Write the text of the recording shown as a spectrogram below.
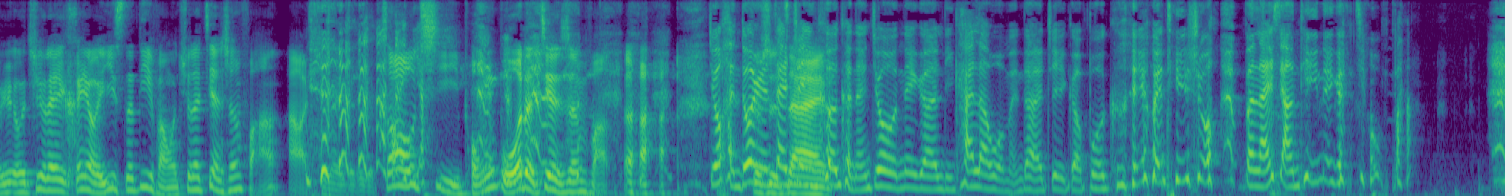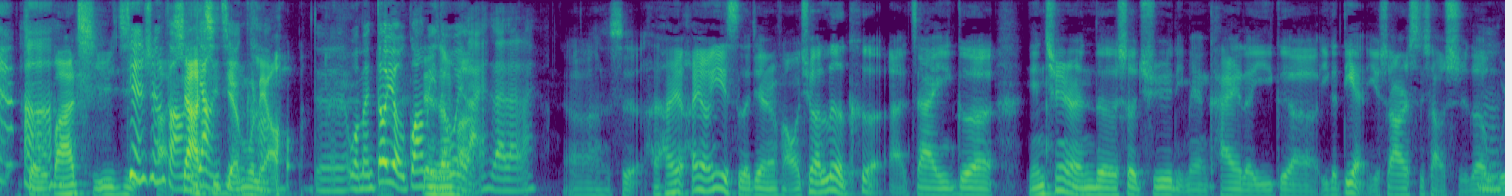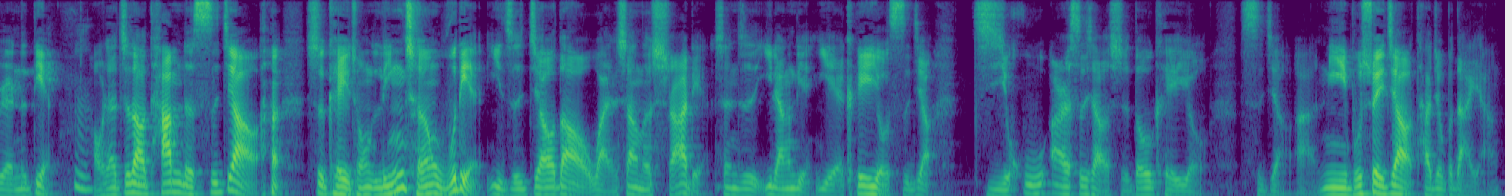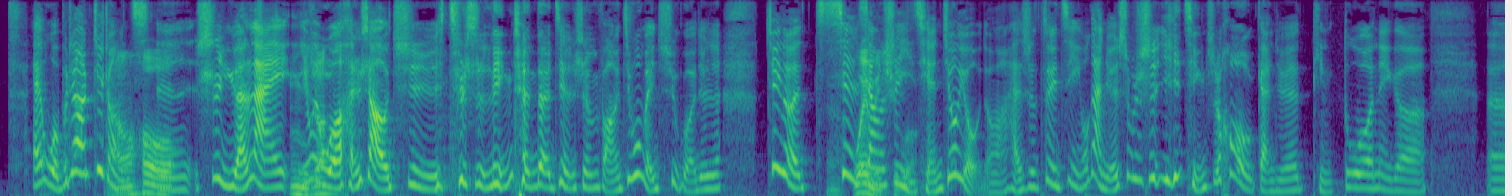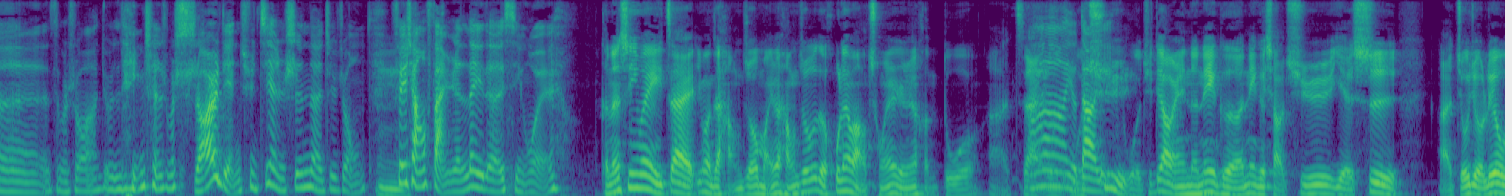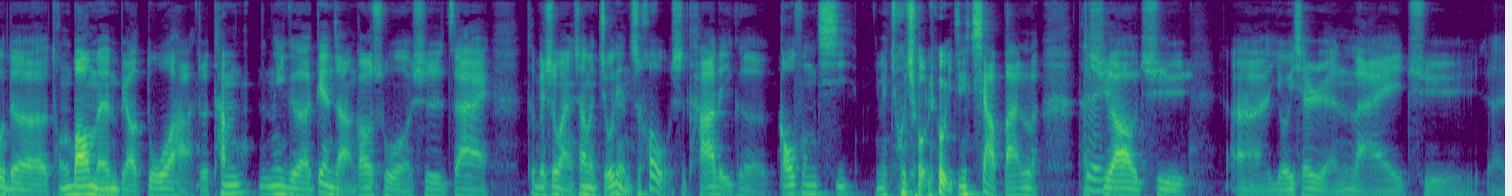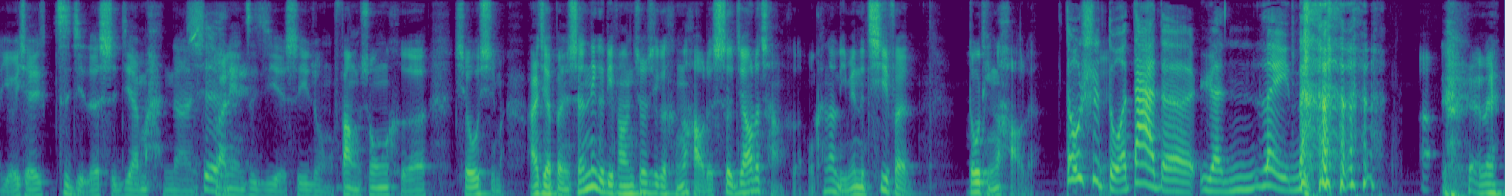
我我去了一个很有意思的地方，我去了健身房啊，去了一个这个 朝气蓬勃的健身房。就很多人在这一刻可能就那个离开了我们的这个播客，因为听说本来想听那个酒吧，酒吧奇遇记健身房下期节目聊。对，我们都有光明的未来。来来来。呃，是很很很有意思的健身房。我去了乐客啊，在一个年轻人的社区里面开的一个一个店，也是二十四小时的无人的店。嗯，我才知道他们的私教是可以从凌晨五点一直教到晚上的十二点，甚至一两点也可以有私教，几乎二十四小时都可以有私教啊！你不睡觉，他就不打烊。哎，我不知道这种嗯是原来，因为我很少去，就是凌晨的健身房，几乎没去过。就是这个现象是以前就有的吗？还是最近？我感觉是不是疫情之后，感觉挺多那个呃，怎么说，就是凌晨什么十二点去健身的这种非常反人类的行为。可能是因为在因为我在杭州嘛，因为杭州的互联网从业人员很多啊，在我去我去调研的那个那个小区也是。啊，九九六的同胞们比较多哈，就是他们那个店长告诉我是在，特别是晚上的九点之后是他的一个高峰期，因为九九六已经下班了，他需要去呃有一些人来去呃有一些自己的时间嘛，那锻炼自己也是一种放松和休息嘛，而且本身那个地方就是一个很好的社交的场合，我看到里面的气氛都挺好的，都是多大的人类呢？啊，人类，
